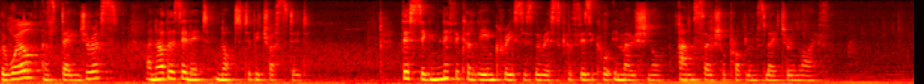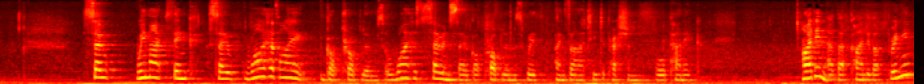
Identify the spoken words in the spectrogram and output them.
the world as dangerous, and others in it not to be trusted. This significantly increases the risk of physical, emotional, and social problems later in life. So we might think, so why have I got problems, or why has so and so got problems with anxiety, depression, or panic? I didn't have that kind of upbringing.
